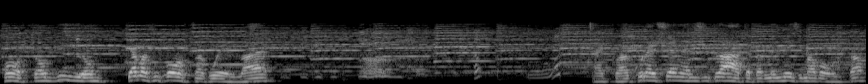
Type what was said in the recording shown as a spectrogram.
Forza, oddio. Chiamasi forza quella, eh. Ecco, alcune scene riciclate per l'ennesima volta.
